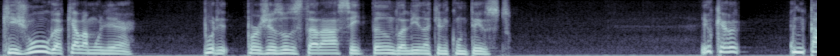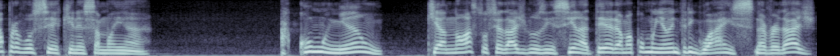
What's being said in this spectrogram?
que julga aquela mulher por, por Jesus estar aceitando ali naquele contexto. Eu quero contar para você aqui nessa manhã a comunhão que a nossa sociedade nos ensina a ter é uma comunhão entre iguais, não é verdade?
